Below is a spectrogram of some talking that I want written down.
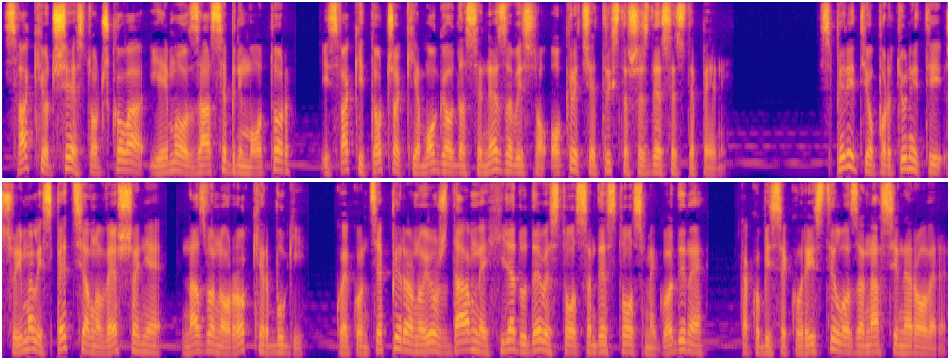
Svaki od šest točkova je imao zasebni motor i svaki točak je mogao da se nezavisno okreće 360 stepeni. Spirit i Opportunity su imali specijalno vešanje nazvano Rocker Boogie, koje je koncepirano još davne 1988. godine kako bi se koristilo za nasine rovere.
